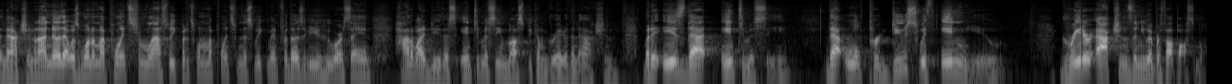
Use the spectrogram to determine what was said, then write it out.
than action. And I know that was one of my points from last week, but it's one of my points from this week, man. For those of you who are saying, How do I do this? Intimacy must become greater than action. But it is that intimacy that will produce within you greater actions than you ever thought possible.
